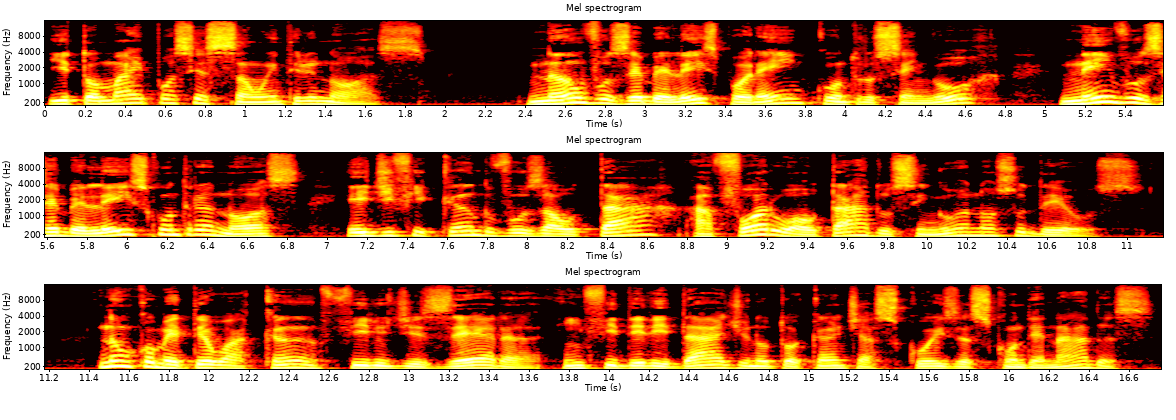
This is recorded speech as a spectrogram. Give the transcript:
e tomai possessão entre nós. Não vos rebeleis, porém, contra o Senhor, nem vos rebeleis contra nós, edificando-vos altar afora o altar do Senhor nosso Deus. Não cometeu Acã, filho de Zera, infidelidade no tocante às coisas condenadas?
